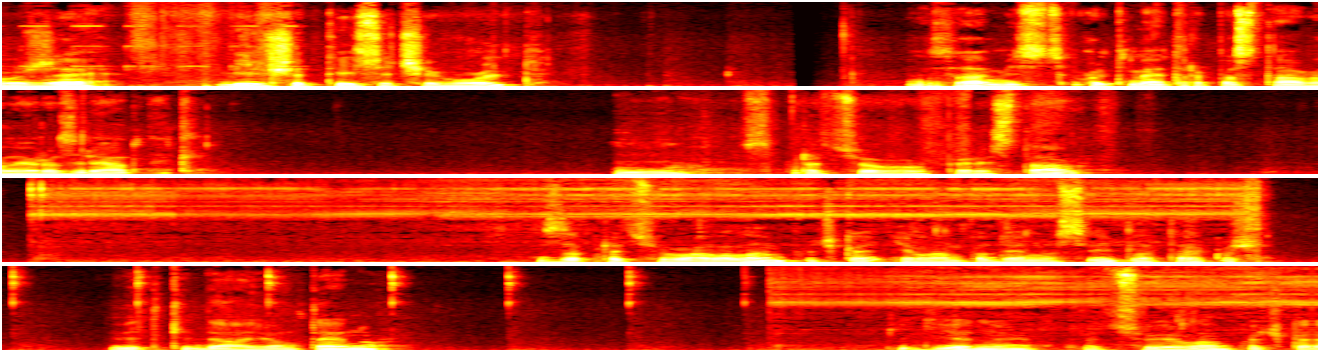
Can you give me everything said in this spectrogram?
вже більше 1000 вольт. Замість вольтметра поставили розрядник. І він спрацьовував перестав. Запрацювала лампочка і лампа денного світла також відкидаю антенну. Під'єдную, працює лампочка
